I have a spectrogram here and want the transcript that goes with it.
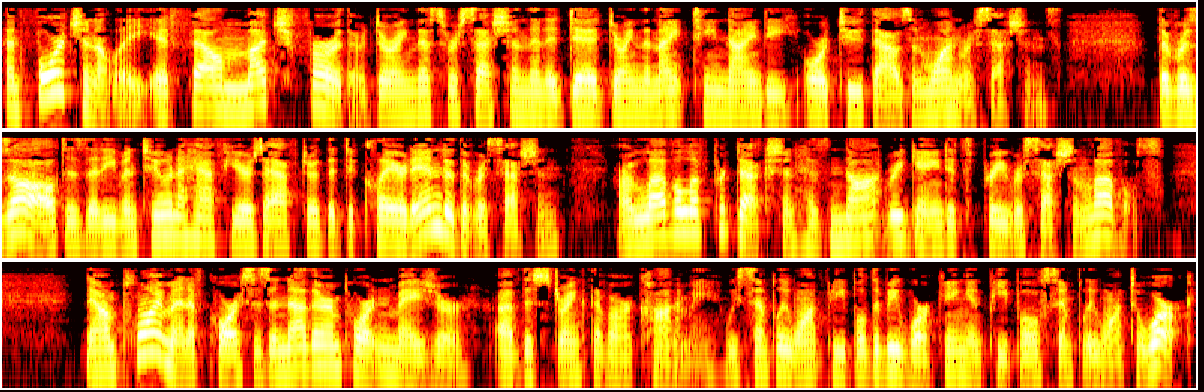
Unfortunately, it fell much further during this recession than it did during the 1990 or 2001 recessions. The result is that even two and a half years after the declared end of the recession, our level of production has not regained its pre-recession levels. Now employment, of course, is another important measure of the strength of our economy. We simply want people to be working and people simply want to work.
